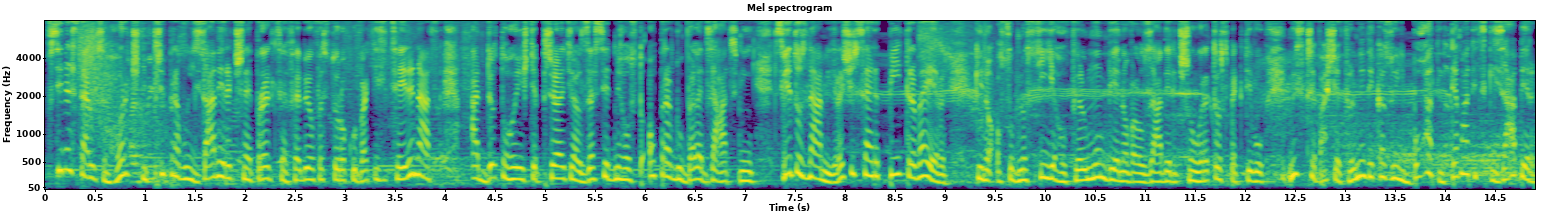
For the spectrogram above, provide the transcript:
V Cinestaru se horčně připravují závěrečné projekce Febiofestu roku 2011 a do toho ještě přiletěl ze Sydney host opravdu velevzácný, světoznámý režisér Peter Weir. Kino osobností jeho filmům věnovalo závěrečnou retrospektivu. Mistře, vaše filmy vykazují bohatý tematický záběr,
